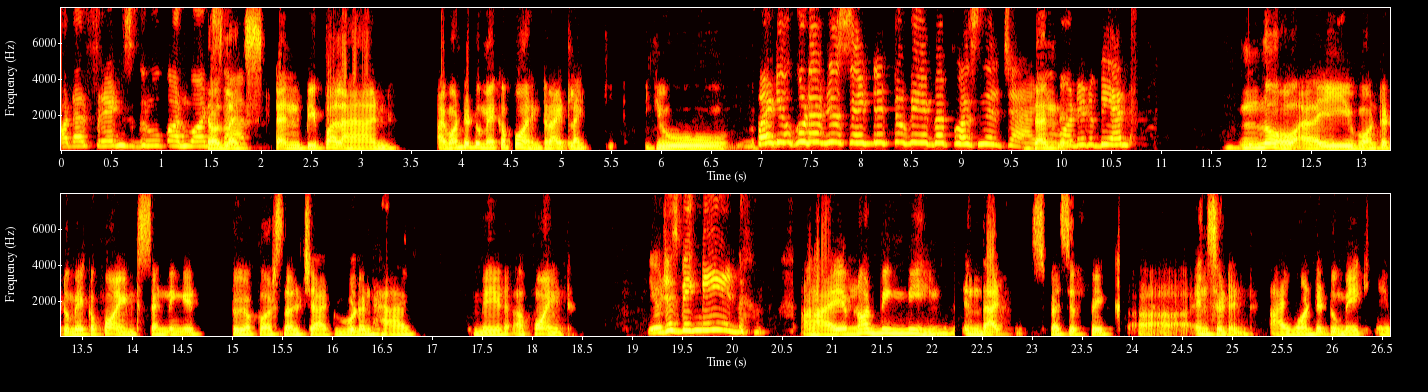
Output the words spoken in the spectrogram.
on our friends group on whatsapp there was like 10 people and i wanted to make a point right? Like you but you could have just sent it to me in my personal chat. Then- you wanted to be an no i wanted to make a point. Sending it to your personal chat wouldn't have made a point. You're just being mean I am not being mean in that specific uh, incident. I wanted to make a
